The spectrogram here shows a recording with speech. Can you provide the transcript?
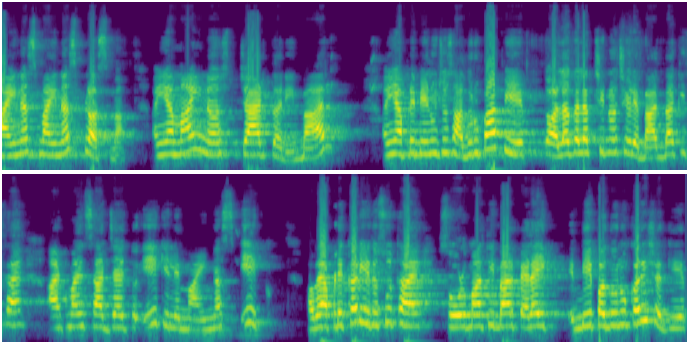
માઇનસ માઇનસ પ્લસમાં. અહીંયા માઇનસ ચાર તરી બાર અહીંયા આપણે બેનું જો સાદુરૂપ આપીએ, તો અલગ અલગ ચિહ્નો છે એટલે બાદ બાકી થાય આઠમાંથી સાત જાય તો એક એટલે માઇનસ એક. હવે આપણે કરીએ તો શું થાય? સોળમાંથી બાર પહેલા એક, બે પદોનું કરી શકીએ.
